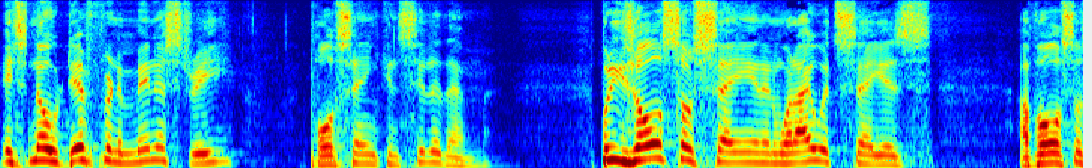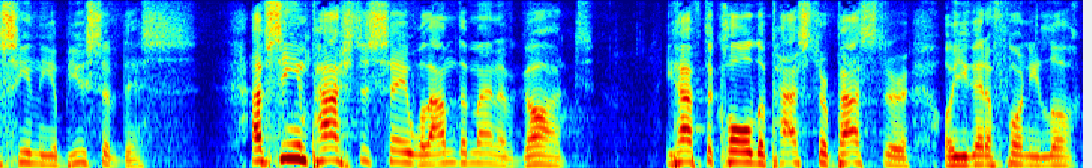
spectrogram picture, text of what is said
It's no different in ministry. Paul's saying, consider them. But he's also saying, and what I would say is, I've also seen the abuse of this. I've seen pastors say, Well, I'm the man of God. You have to call the pastor pastor or you get a funny look.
